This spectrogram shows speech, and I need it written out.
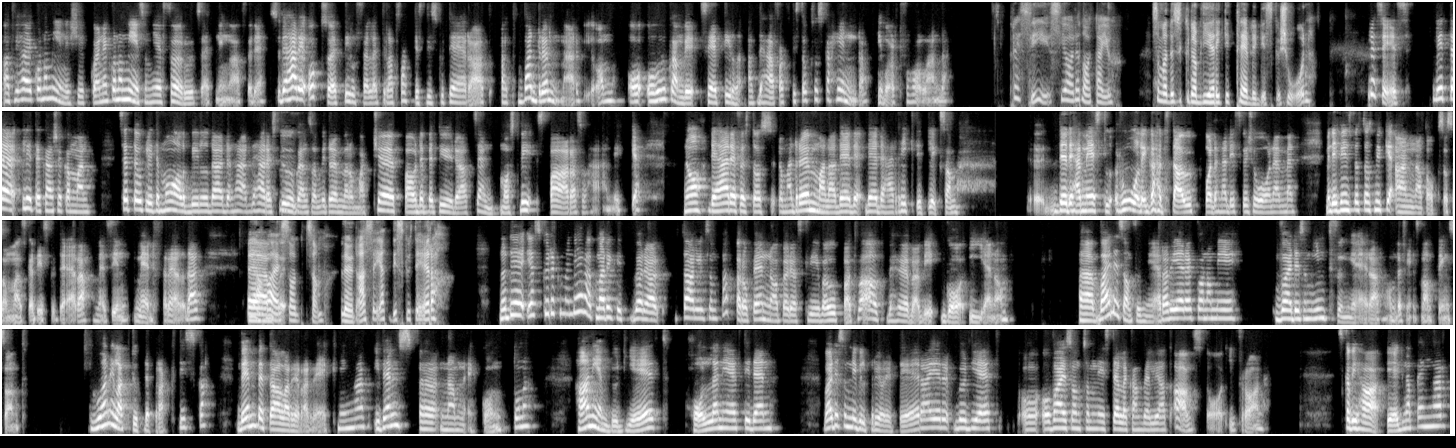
att vi har ekonomin i skick och en ekonomi som ger förutsättningar för det. Så det här är också ett tillfälle till att faktiskt diskutera att, att vad drömmer vi om och, och hur kan vi se till att det här faktiskt också ska hända i vårt förhållande. Precis, ja det låter ju som att det skulle kunna bli en riktigt trevlig diskussion. Precis, lite, lite kanske kan man sätta upp lite målbilder, den här, det här är stugan mm. som vi drömmer om att köpa och det betyder att sen måste vi spara så här mycket. Nå, det här är förstås, de här drömmarna, det är det, det, är det här riktigt liksom, eh, det är det här mest roliga att ta upp på den här diskussionen, men, men det finns förstås mycket annat också som man ska diskutera med sin medförälder. Ja, vad är ehm, sånt som lönar sig att diskutera? No det, jag skulle rekommendera att man riktigt börjar ta liksom papper och penna och börja skriva upp att vad allt behöver vi gå igenom. Uh, vad är det som fungerar i er ekonomi? Vad är det som inte fungerar, om det finns någonting sånt? Hur har ni lagt upp det praktiska? Vem betalar era räkningar? I vems äh, namn är kontona? Har ni en budget? Håller ni er till den? Vad är det som ni vill prioritera i er budget? Och, och vad är sånt som ni istället kan välja att avstå ifrån? Ska vi ha egna pengar?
